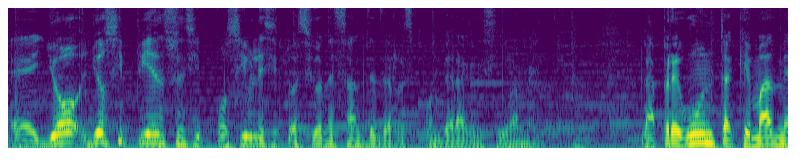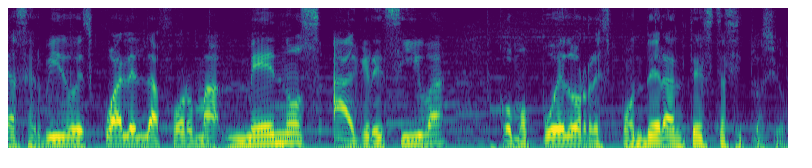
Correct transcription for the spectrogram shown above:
Eh, yo, yo sí pienso en posibles situaciones antes de responder agresivamente. La pregunta que más me ha servido es cuál es la forma menos agresiva como puedo responder ante esta situación.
